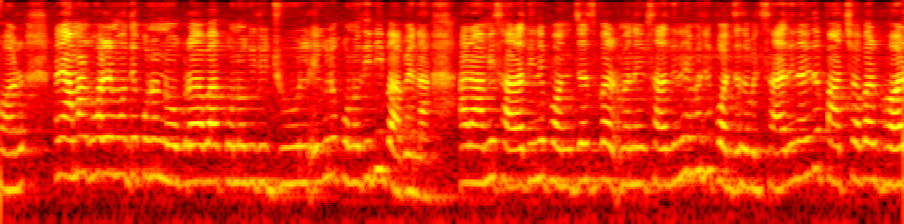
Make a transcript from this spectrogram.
ঘর মানে আমার ঘরের মধ্যে কোনো নোংরা বা কোনো কিছু ঝুল এগুলো কোনো দিনই পাবে না। আর আমি সারাদিনে পঞ্চাশ বার মানে সারাদিনে মানে পঞ্চাশ বলছি, সারাদিনে আমি তো পাঁচ, ছবার ঘর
